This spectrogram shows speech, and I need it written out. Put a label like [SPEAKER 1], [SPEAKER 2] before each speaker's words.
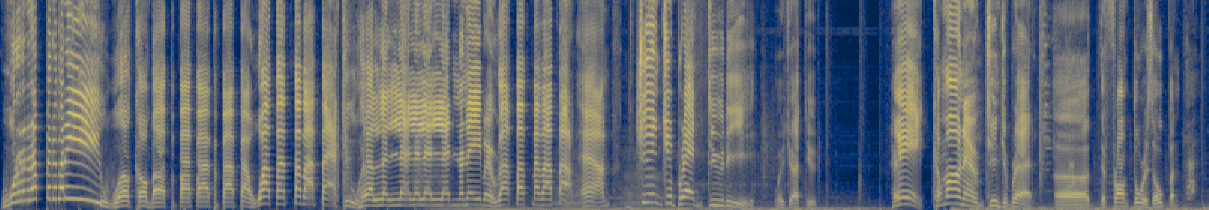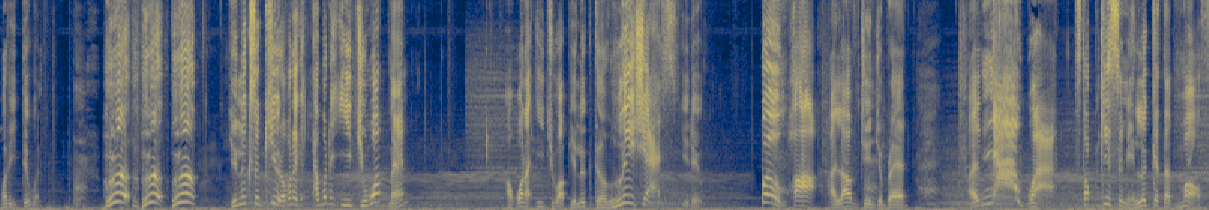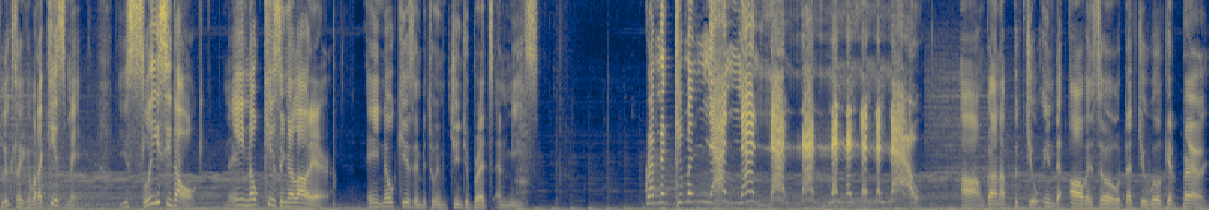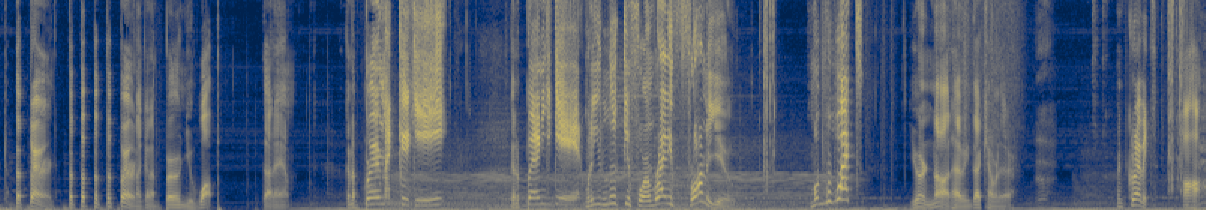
[SPEAKER 1] What up, everybody? Welcome back, back, back, back, back, back, back, back to Hello, Neighbor, back, back, back, back, and Gingerbread Duty. Where's that dude? Hey, come on here, Gingerbread. Uh, the front door is open. What are you doing? You look so cute. I wanna, I wanna eat you up, man. I wanna eat you up. You look delicious. You do. Boom! Ha! I love gingerbread. I know! Stop kissing me. Look at that mouth. Looks like you wanna kiss me. You sleazy dog. There ain't no kissing allowed here. Ain't no kissing between gingerbreads and me's. Grab the cumin now, now, now, now, now, now, now, now. I'm gonna put you in the oven so that you will get burned. But burned. But burn. I'm gonna burn you up. That I am. Gonna burn my cookie. Gonna burn you again. What are you looking for? I'm right in front of you. What? what? You're not having that camera there. And grab it. Uh-huh.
